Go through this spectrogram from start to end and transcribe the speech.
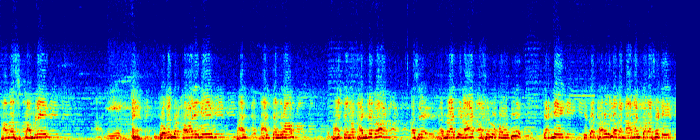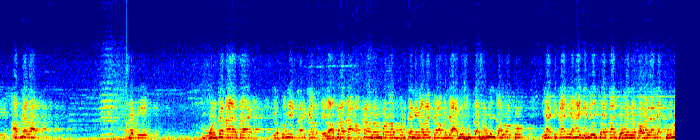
थॉमस कांबळे आणि जोगेंद्र खवाळेजी भाल भालचंद्र भालचंद्र खांडेकर असे धनराजी लाट असे लोक होते. त्यांनी तिथं ठरवलं का नामांतरासाठी आपल्याला साठी मोर्चा काढायचा आहे. एकोणीस तारखेला अकरा अकरा नोव्हेंबरला मोर्चा निघाला. त्यामध्ये आम्ही सुद्धा सामील झालो होतो. या ठिकाणी हा हिरेन चौकात जोगेंद्र आल्या पूर्ण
